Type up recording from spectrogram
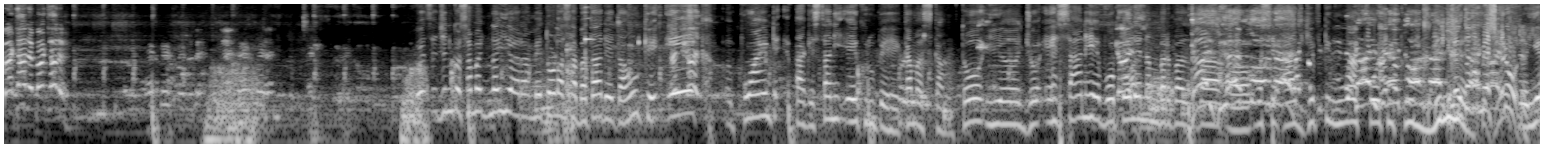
बैठा रे बैठा रे वैसे जिनको समझ नहीं आ रहा मैं थोड़ा सा बता देता हूँ कि एक पॉइंट पाकिस्तानी एक रुपए है कम अज कम। तो ये जो एहसान है वो पहले नंबर पर था और उसे आज गिफ्टिंग हुआ फोर्टी टू मिलियन तो ये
